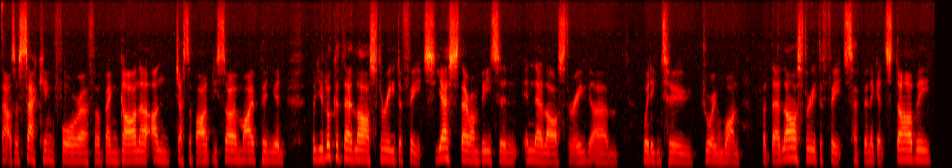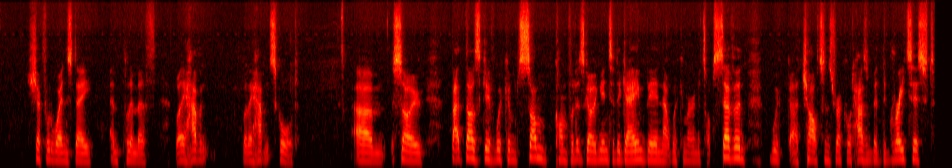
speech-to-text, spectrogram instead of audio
that was a sacking for uh, for Ben Garner, unjustifiably so, in my opinion. But you look at their last three defeats. Yes, they're unbeaten in their last three, um, winning two, drawing one. But their last three defeats have been against Derby, Sheffield Wednesday, and Plymouth, where they haven't where they haven't scored. Um, so that does give Wycombe some confidence going into the game, being that Wycombe are in the top seven. With, uh, Charlton's record hasn't been the greatest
